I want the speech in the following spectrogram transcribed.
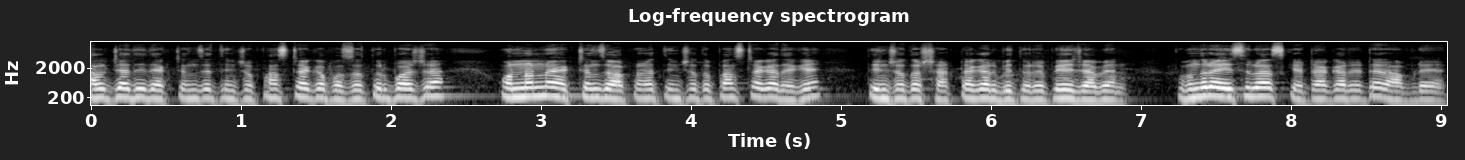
আলজাদিদ এক্সচেঞ্জে তিনশো পাঁচ টাকা, পঁচাত্তর পয়সা, অন্যান্য এক্সচেঞ্জে আপনারা তিনশত পাঁচ টাকা থেকে তিনশত ষাট টাকার ভিতরে পেয়ে যাবেন। তো বন্ধুরা, এই ছিল আজকে টাকা রেটের আপডেট।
